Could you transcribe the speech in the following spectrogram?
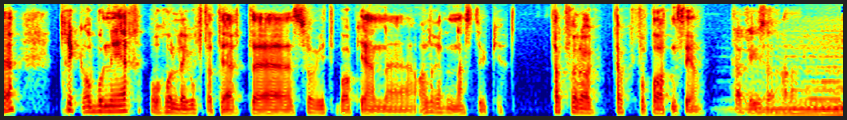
er. Trykk abonner og hold deg oppdatert, eh, så er vi tilbake igjen eh, allerede neste uke. Takk for i dag. Takk for praten, Stian. Takk likeså. Ha det.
